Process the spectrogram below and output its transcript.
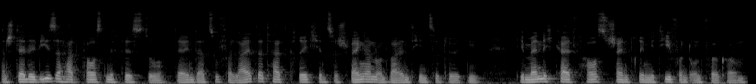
Anstelle dieser hat Faust Mephisto, der ihn dazu verleitet hat, Gretchen zu schwängern und Valentin zu töten. Die Männlichkeit Faust scheint primitiv und unvollkommen.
